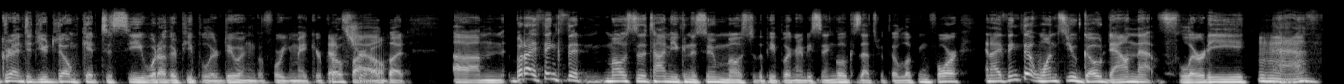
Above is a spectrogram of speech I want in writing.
granted, you don't get to see what other people are doing before you make your That's profile, true. but um, but I think that most of the time you can assume most of the people are going to be single because that's what they're looking for. And I think that once you go down that flirty Mhm. path,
